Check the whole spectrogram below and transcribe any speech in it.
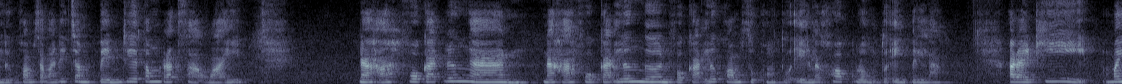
หรือความสามารถที่จำเป็นที่จะต้องรักษาไว้นะคะโฟกัสเรื่องงานนะคะโฟกัสเรื่องเงินโฟกัสเรื่องความสุขของตัวเอง และครอบครัวของตัวเองเป็นหลัก อะไรที่ไม่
